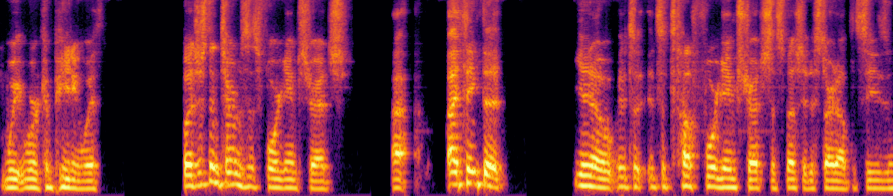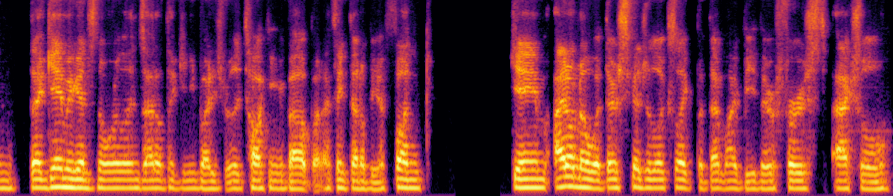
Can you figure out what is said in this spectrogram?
we, we're competing with. But just in terms of this four game stretch, I, I think that you know, it's a it's a tough four game stretch, especially to start out the season. That game against New Orleans, I don't think anybody's really talking about, but I think that'll be a fun game. I don't know what their schedule looks like, but that might be their first actual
